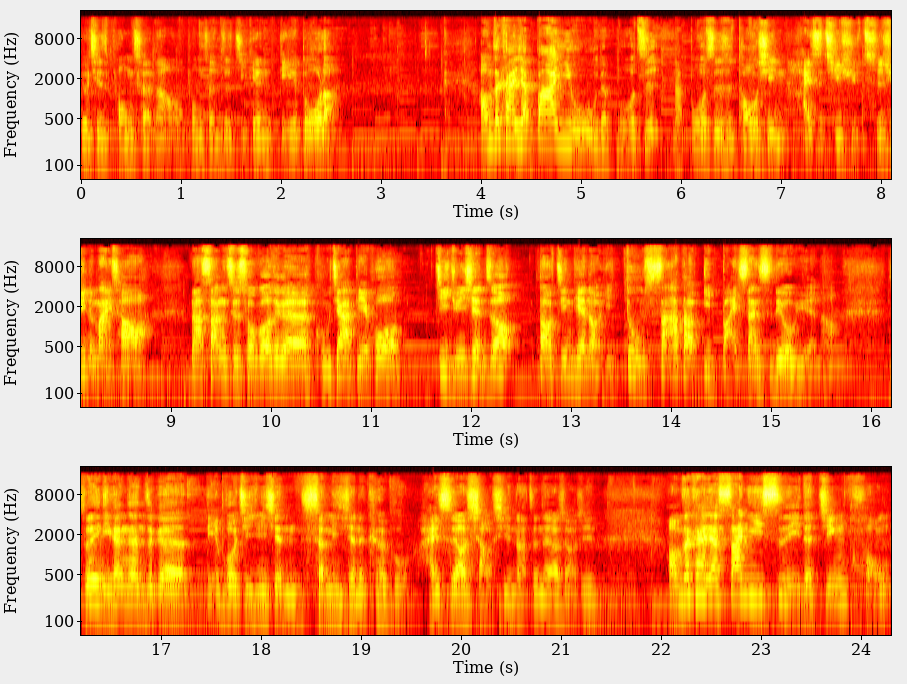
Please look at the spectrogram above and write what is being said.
尤其是鹏程哦，鹏程这几天跌多了。好，我们再看一下八一五五的博智，那博智是投信还是期许持续的卖超啊？那上一次说过，这个股价跌破季均线之后，到今天哦，一度杀到一百三十六元啊，所以你看看这个跌破季均线生命线的个股，还是要小心呐、啊，真的要小心。好，我们再看一下三一四一的晶宏，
